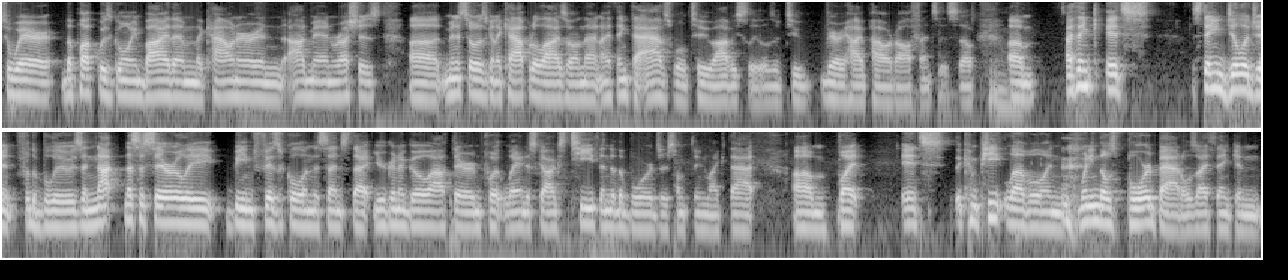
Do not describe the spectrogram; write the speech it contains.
to where the puck was going by them, the counter and odd man rushes. Uh, Minnesota is going to capitalize on that, and I think the Avs will too. Obviously, those are two very high powered offenses. So hmm. um, I think it's staying diligent for the Blues and not necessarily being physical in the sense that you're going to go out there and put Landeskog's teeth into the boards or something like that. Um, but it's the compete level and winning those board battles, I think, and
